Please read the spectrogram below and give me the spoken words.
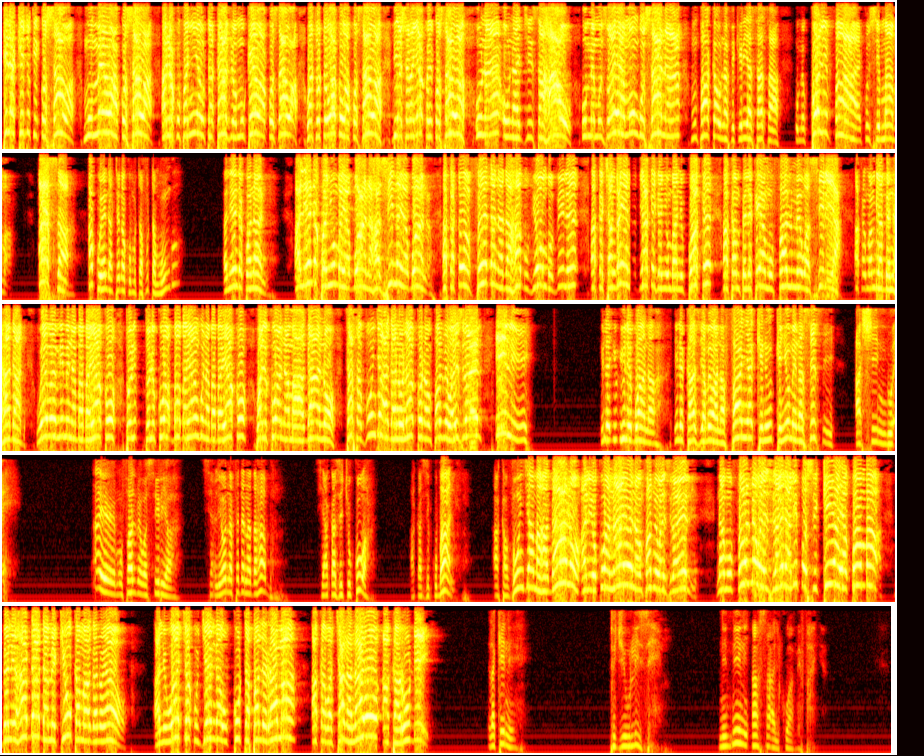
kila kitu kiko sawa mumeo ako sawa anakufanyia utakavyo mkeo ako sawa watoto wako wako sawa biashara yako iko sawa una unajisahau. Umemzoea mungu sana mpaka unafikiria sasa umequalify kusimama. Asa hakuenda tena kumtafuta mungu? Alienda kwa nani? Alienda kwa nyumba ya bwana hazina ya bwana. Akatoa fedha na dhahabu vyombo vile akachanganya na vyake vya nyumbani kwake akampelekea mfalme wa siria. Akamwambia ben hadad wewe mimi na baba yako tulikuwa baba yangu na baba yako walikuwa na maagano. Sasa vunja agano lako na mfalme wa israel ili yule yule bwana ile kazi ambayo anafanya kinyume na sisi ashindwe. Aye mfalme wa siria si aliona fedha na dhahabu si akazichukua akazikubali akavunja maagano aliyokuwa nayo na mfalme wa israeli. Na mfalme wa israeli aliposikia ya kwamba benihadad amekiuka maagano yao aliwacha kujenga ukuta pale rama akawachana nayo akarudi. Lakini tujiulize ni nini asa alikuwa amefanya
